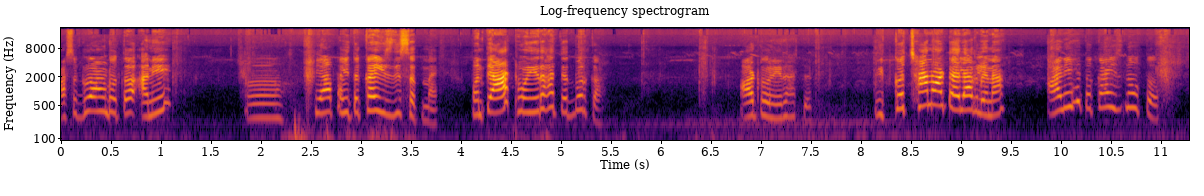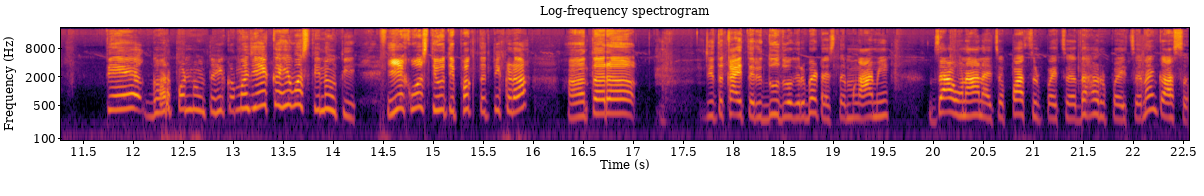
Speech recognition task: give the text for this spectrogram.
असं ग्राउंड होतं आणि ते आता इथं काहीच दिसत नाही. पण त्या आठवणी राहतात बरं का. आठवणी राहतात. इतकं छान वाटायला लागलं ना. आणि इथं काहीच नव्हतं. ते घर पण नव्हतं इकडं. म्हणजे एकही वस्ती नव्हती. एक वस्ती होती फक्त तिकडं. तर तिथं काहीतरी दूध वगैरे भेटायचं. तर मग आम्ही जाऊन आणायचं पाच रुपयाचं दहा रुपयाचं नाही का असं.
